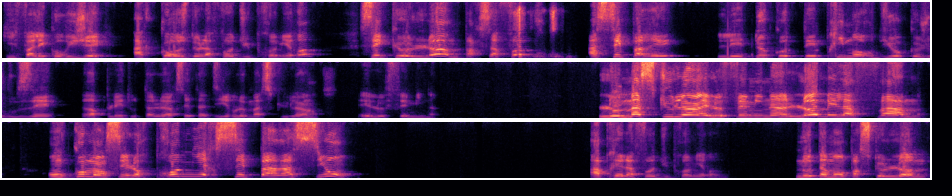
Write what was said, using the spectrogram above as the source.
qu'il fallait corriger à cause de la faute du premier homme, c'est que l'homme, par sa faute, a séparé les deux côtés primordiaux que je vous ai rappelés tout à l'heure, c'est-à-dire le masculin et le féminin. Le masculin et le féminin, l'homme et la femme, ont commencé leur première séparation après la faute du premier homme. Notamment parce que l'homme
